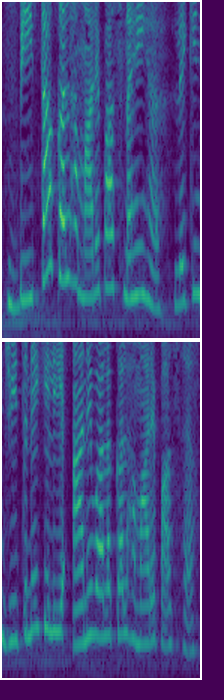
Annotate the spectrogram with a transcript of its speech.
बीता कल हमारे पास नहीं है, लेकिन जीतने के लिए आने वाला कल हमारे पास है।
